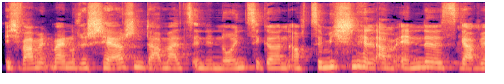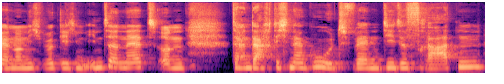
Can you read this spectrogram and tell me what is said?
ich war mit meinen Recherchen damals in den 90ern auch ziemlich schnell am Ende. Es gab mhm. ja noch nicht wirklich ein Internet. Und dann dachte ich, na gut, wenn die das raten,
